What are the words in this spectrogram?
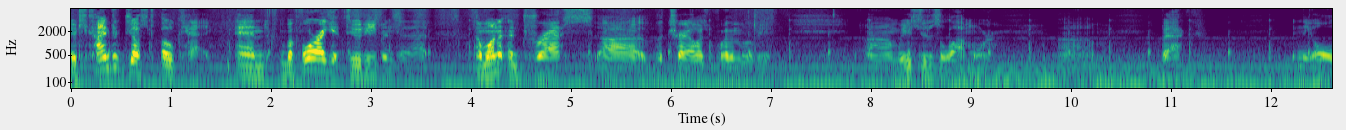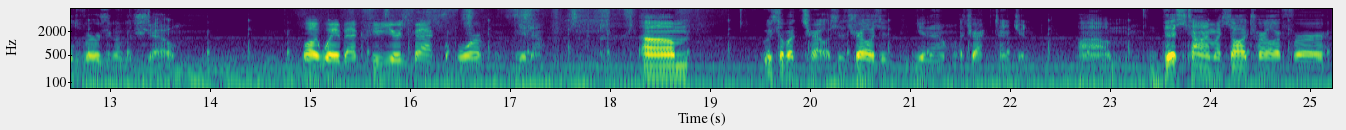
It's kind of just okay. And before I get too deep into that, I want to address uh, the trailers before the movie. Um, we used to do this a lot more um, back in the old version of the show. Well, way back, a few years back before, you know. Um, we talk about the trailers. The trailers, you know, attract attention. Um, this time I saw a trailer for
